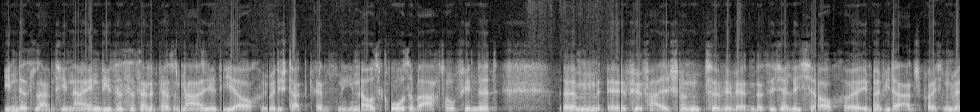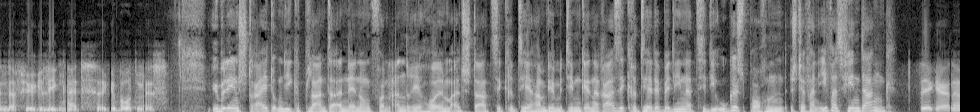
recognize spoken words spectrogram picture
in das Land hinein. Dieses ist eine Personalie, die auch über die Stadtgrenzen hinaus große Beachtung findet, ähm, äh, für falsch. Und äh, wir werden das sicherlich auch äh, immer wieder ansprechen, wenn dafür Gelegenheit äh, geboten ist. Über den Streit um die geplante Ernennung von André Holm als Staatssekretär haben wir mit dem Generalsekretär der Berliner CDU gesprochen. Stefan Evers, vielen Dank. Sehr gerne.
